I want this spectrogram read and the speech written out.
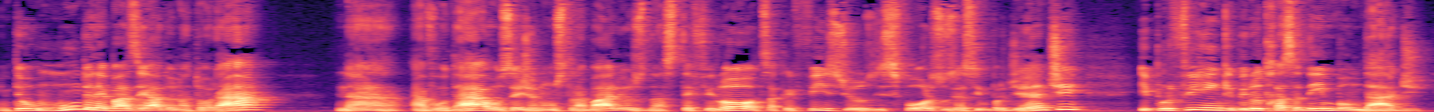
Então o mundo ele é baseado na Torá, na Avodá, ou seja, nos trabalhos, nas tefilot, sacrifícios, esforços e assim por diante, e por fim, Gibilut Hassadim, bondade.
